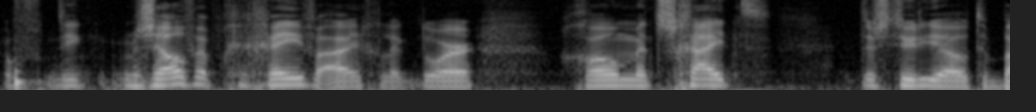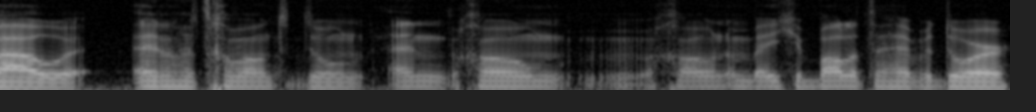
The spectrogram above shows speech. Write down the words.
of die ik mezelf heb gegeven eigenlijk door gewoon met scheid de studio te bouwen en het gewoon te doen en gewoon, gewoon een beetje ballen te hebben door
